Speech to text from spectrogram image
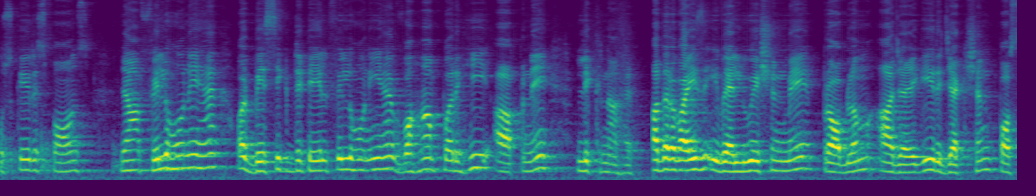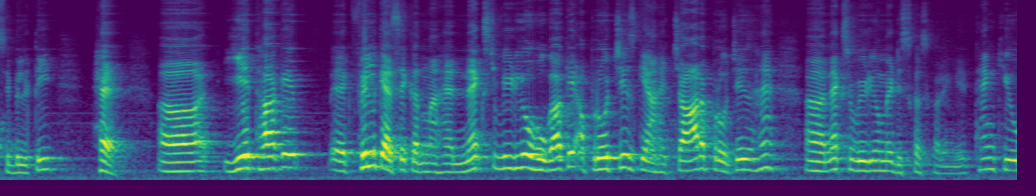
उसके रिस्पॉन्स जहाँ फिल होने हैं और बेसिक डिटेल फिल होनी है वहाँ पर ही आपने लिखना है। अदरवाइज़ इवेल्युएशन में प्रॉब्लम आ जाएगी रिजेक्शन पॉसिबिलिटी है। आ, ये था कि फिल कैसे करना है। नेक्स्ट वीडियो होगा कि अप्रोचेज क्या है। चार अप्रोचेज हैं। नेक्स्ट वीडियो में डिस्कस करेंगे। Thank you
